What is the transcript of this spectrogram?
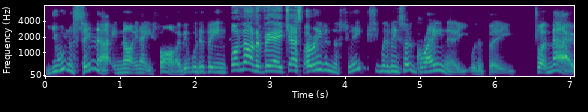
you wouldn't have seen that in 1985. It would have been. Well, not on a VHS. Or even the flicks. It would have been so grainy, it would have been. It's Like now,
